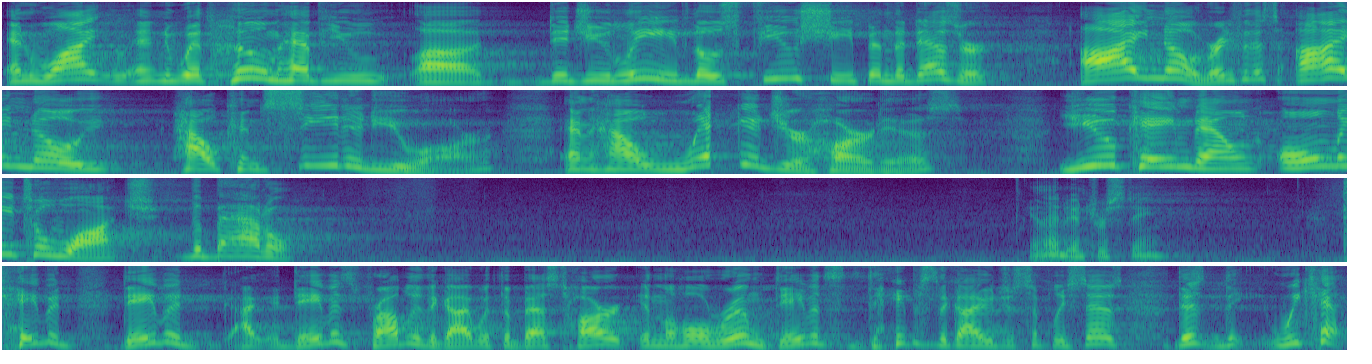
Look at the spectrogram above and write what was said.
And why and with whom have you uh, did you leave those few sheep in the desert? I know, ready for this? I know how conceited you are and how wicked your heart is. You came down only to watch the battle. Isn't that interesting? David, David, David's probably the guy with the best heart in the whole room. David's, David's the guy who just simply says, this, we can't,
